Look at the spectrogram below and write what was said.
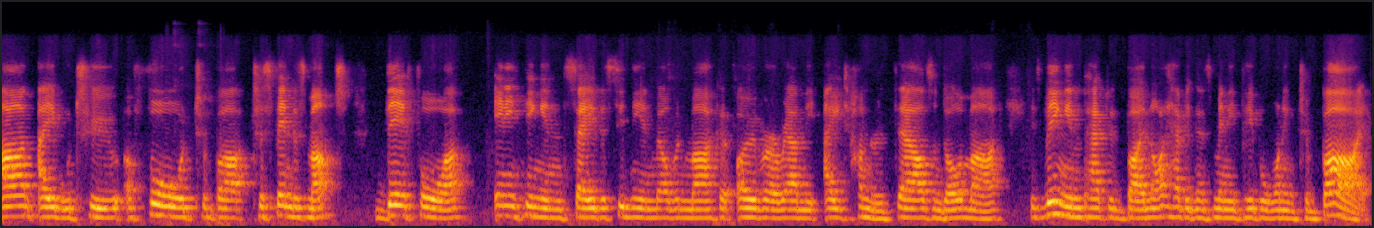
aren't able to afford to buy to spend as much. Therefore, anything in, say, the Sydney and Melbourne market over around the $800,000 mark is being impacted by not having as many people wanting to buy.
